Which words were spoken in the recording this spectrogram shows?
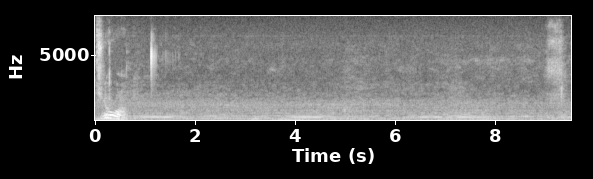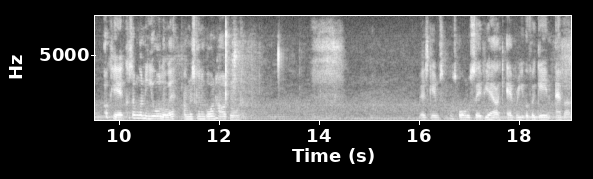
Do you know what? Okay, because I'm going to YOLO it, I'm just going to go on hard mode. This game supports autosave, yeah, like every other game ever.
